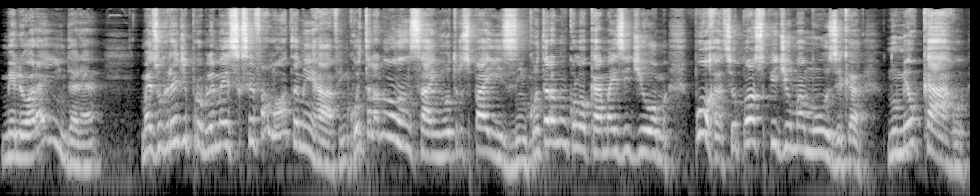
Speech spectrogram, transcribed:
melhor ainda, né? Mas o grande problema é isso que você falou também, Rafa. Enquanto ela não lançar em outros países, enquanto ela não colocar mais idioma. Porra, se eu posso pedir uma música no meu carro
